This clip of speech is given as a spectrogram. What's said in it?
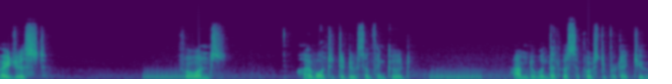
I just. For once, I wanted to do something good. I'm the one that was supposed to protect you.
